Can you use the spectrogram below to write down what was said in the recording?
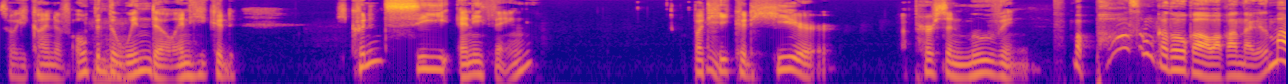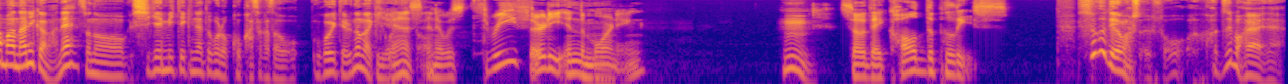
So he kind of opened the window and he could, he couldn't see anything, but he could hear a person moving. まあ、パーソンかどうかはわかんないけど、まあまあ何かがね、その、茂み的なところをこうカサカサ動いてるのが聞こえた Yes, と。and it was 3:30 in the morning. うん。So they called the police. すぐ電話した。そう。ずいぶん早いね。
